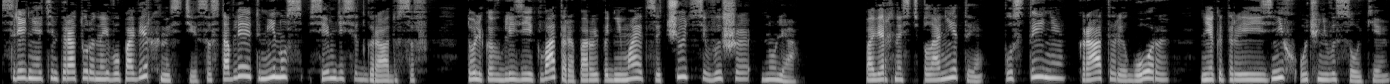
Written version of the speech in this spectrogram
Средняя температура на его поверхности составляет минус 70 градусов, только вблизи экватора порой поднимается чуть выше нуля. Поверхность планеты – пустыни, кратеры, горы, некоторые из них очень высокие.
